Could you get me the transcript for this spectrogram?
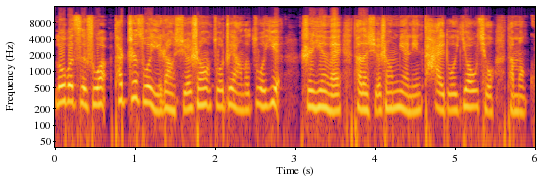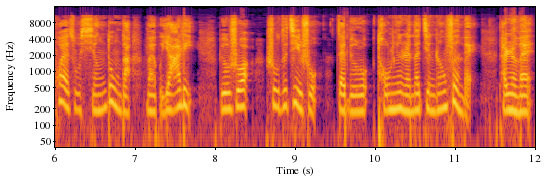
罗伯茨说，他之所以让学生做这样的作业，是因为他的学生面临太多要求他们快速行动的外部压力，比如说数字技术，再比如同龄人的竞争氛围。他认为，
